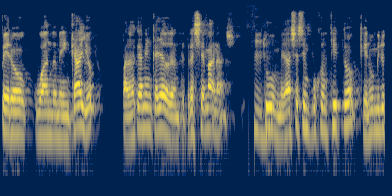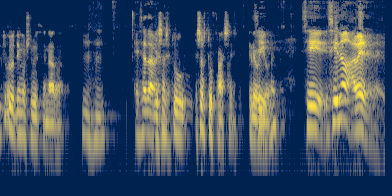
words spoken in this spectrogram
pero cuando me encallo, para que me he encallado durante tres semanas, tú me das ese empujoncito que en un minuto lo tengo solucionado. Exactamente. esa es tu, esa es tu fase, creo yo. ¿eh? Sí, sí, no, a ver,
